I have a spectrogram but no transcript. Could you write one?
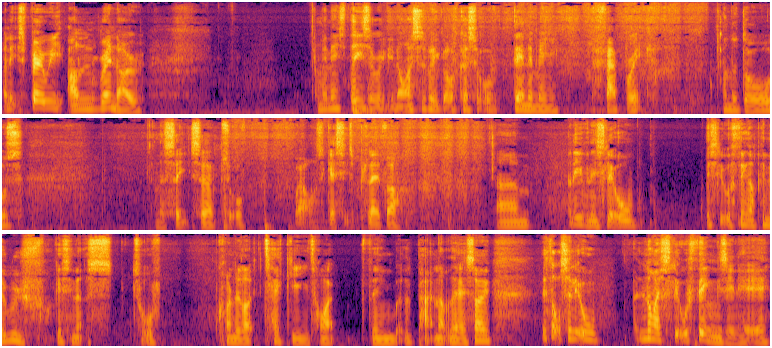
And it's very un-Renault. I mean, these, these are really nice. We've got like a sort of denim fabric on the doors and the seats are sort of well I guess it's pleather um, and even this little this little thing up in the roof I'm guessing that's sort of kind of like techie type thing but the pattern up there so there's lots of little nice little things in here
